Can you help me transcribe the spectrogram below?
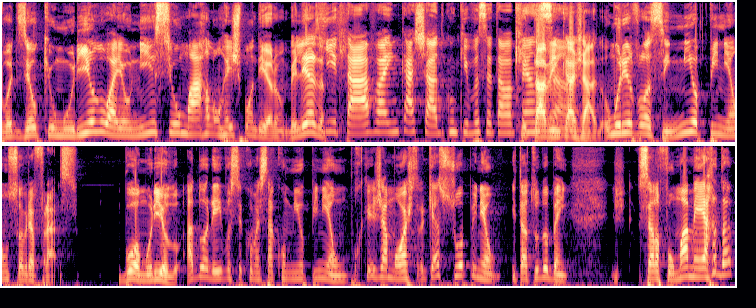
Vou dizer o que o Murilo, a Eunice e o Marlon responderam, beleza? que tava encaixado com o que você tava que pensando. estava encajado. O Murilo falou assim: minha opinião sobre a frase. Boa, Murilo, adorei você começar com minha opinião, porque já mostra que é a sua opinião e tá tudo bem. Se ela for uma merda,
